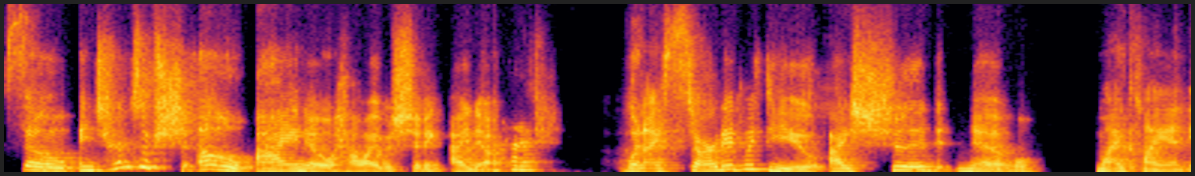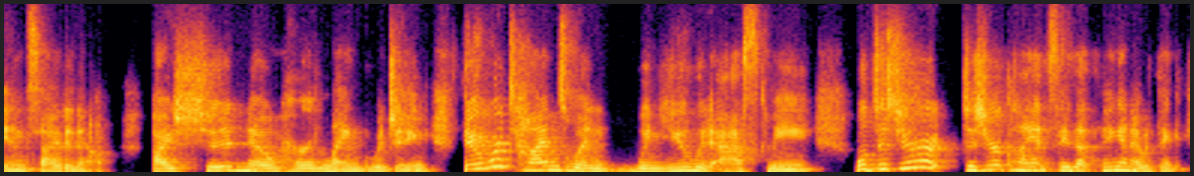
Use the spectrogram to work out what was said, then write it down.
So, in terms of, sh- oh, I know how I was shitting. I know. Okay. When I started with you, I should know my client inside and out. I should know her languaging. There were times when when you would ask me, "Well, does your does your client say that thing?" And I would think,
